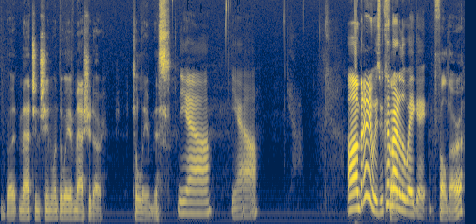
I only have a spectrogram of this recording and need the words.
But Machin Shin went the way of Mashadar to lameness. yeah, yeah, yeah. Um, but anyways, we come Fal- out of the way gate Fal Dara?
